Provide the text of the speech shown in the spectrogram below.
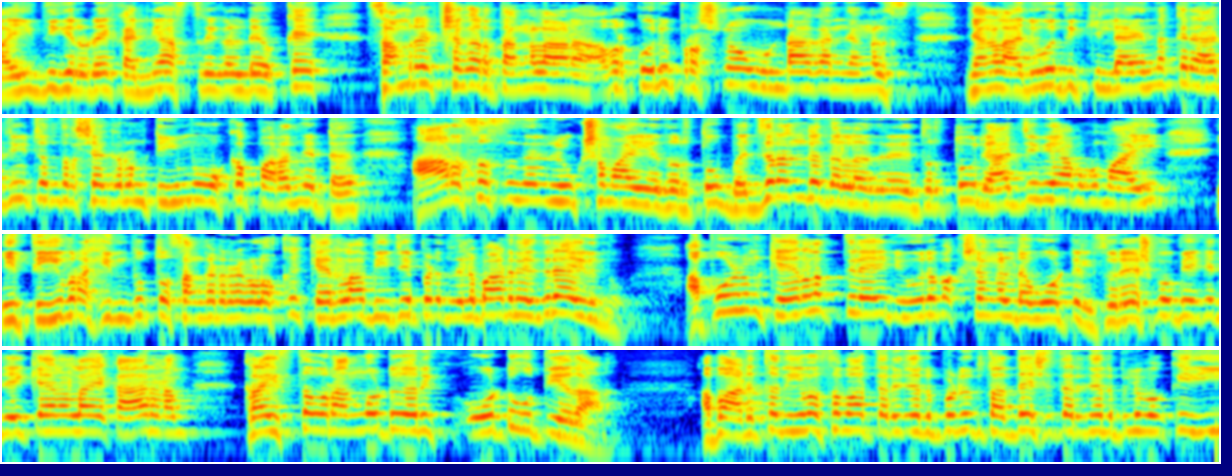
വൈദികരുടെ കന്യാസ്ത്രീകളുടെ ഒക്കെ സംരക്ഷകർ തങ്ങളാണ്. അവർക്കൊരു പ്രശ്നവും ഉണ്ടാകാൻ ഞങ്ങൾ ഞങ്ങൾ അനുവദിക്കില്ല എന്നൊക്കെ രാജീവ് ചന്ദ്രശേഖറും ടീമും ഒക്കെ പറഞ്ഞിട്ട് ആർ എസ് എസ് ഇതിനെ രൂക്ഷമായി എതിർത്തു ബജ്രംഗ് ദൾ അതിനെ എതിർത്തു രാജ്യവ്യാപകമായി ഈ തീവ്ര ഹിന്ദുത്വ സംഘടനകളൊക്കെ കേരള ബി ജെ പിയുടെ നിലപാടിനെതിരായിരുന്നു അപ്പോഴും കേരളത്തിലെ ന്യൂനപക്ഷങ്ങളുടെ വോട്ടിൽ സുരേഷ് ഗോപിയൊക്കെ ജയിക്കാനുള്ള കാരണം ക്രൈസ്തവർ അങ്ങോട്ട് കയറി വോട്ട് കുത്തിയതാണ്. അപ്പോൾ അടുത്ത നിയമസഭാ തെരഞ്ഞെടുപ്പിലും തദ്ദേശ തെരഞ്ഞെടുപ്പിലും ഒക്കെ ഈ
